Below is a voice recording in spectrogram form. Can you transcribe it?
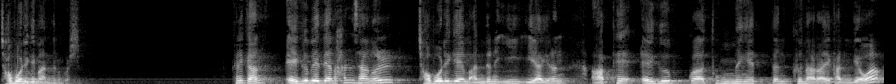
저버리게 만드는 것이. 그러니까 애굽에 대한 환상을 저버리게 만드는 이 이야기는 앞에 애굽과 동맹했던 그 나라의 관계와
